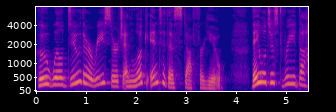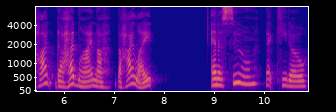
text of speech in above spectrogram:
who will do their research and look into this stuff for you. They will just read the, hot, the headline, the, the highlight, and assume that keto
